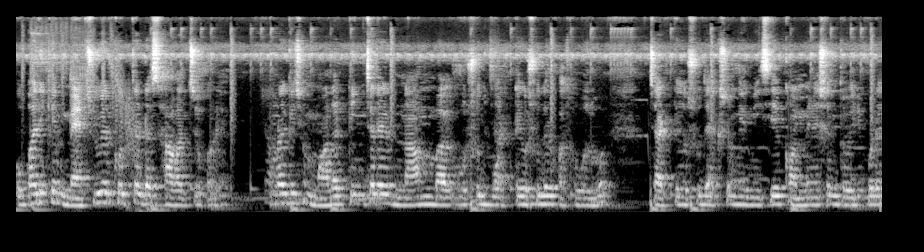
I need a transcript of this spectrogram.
ওভারিকে ম্যাচুয়ার করতে এটা সাহায্য করে। আমরা কিছু মাদার টিংচারের নাম বা ওষুধ, চারটে ওষুধের কথা বলব। চারটে ওষুধ একসঙ্গে মিশিয়ে কম্বিনেশন তৈরি করে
